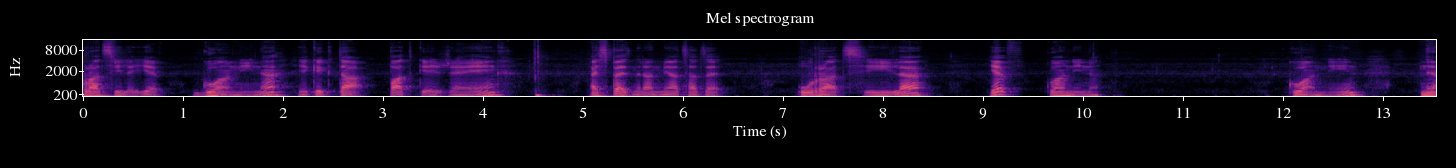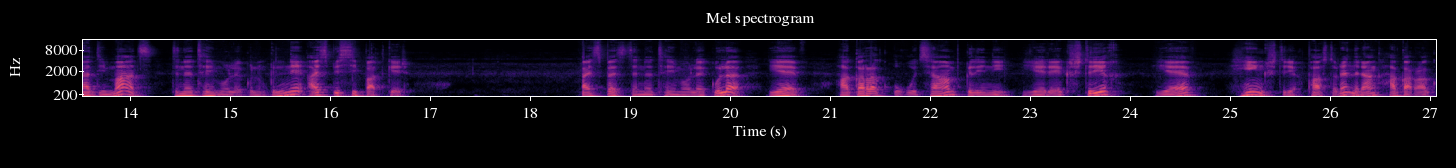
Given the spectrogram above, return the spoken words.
ուրացիլը եւ գուանինը, եկեք դա պատկերենք։ Այսպես նրան միացած է ուրացիլը եւ գուանինը։ Գուանին նրա դիմաց DNT մոլեկուլում կլինի այսպիսի պատկեր։ Այսպես DNT մոլեկուլը եւ հակառակ ուղությամբ կլինի 3 շտրիխ եւ 5 շտրիխ։ Փաստորեն նրանք հակառակ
